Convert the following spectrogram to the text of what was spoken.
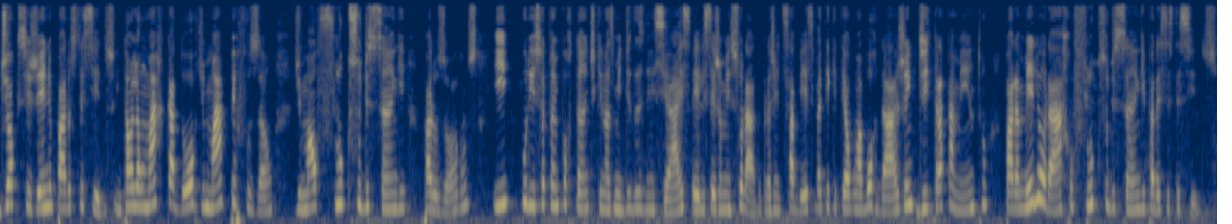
de oxigênio para os tecidos. Então, ele é um marcador de má perfusão, de mau fluxo de sangue para os órgãos e por isso é tão importante que nas medidas iniciais ele seja mensurado, para a gente saber se vai ter que ter alguma abordagem de tratamento para melhorar o fluxo de sangue para esses tecidos.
